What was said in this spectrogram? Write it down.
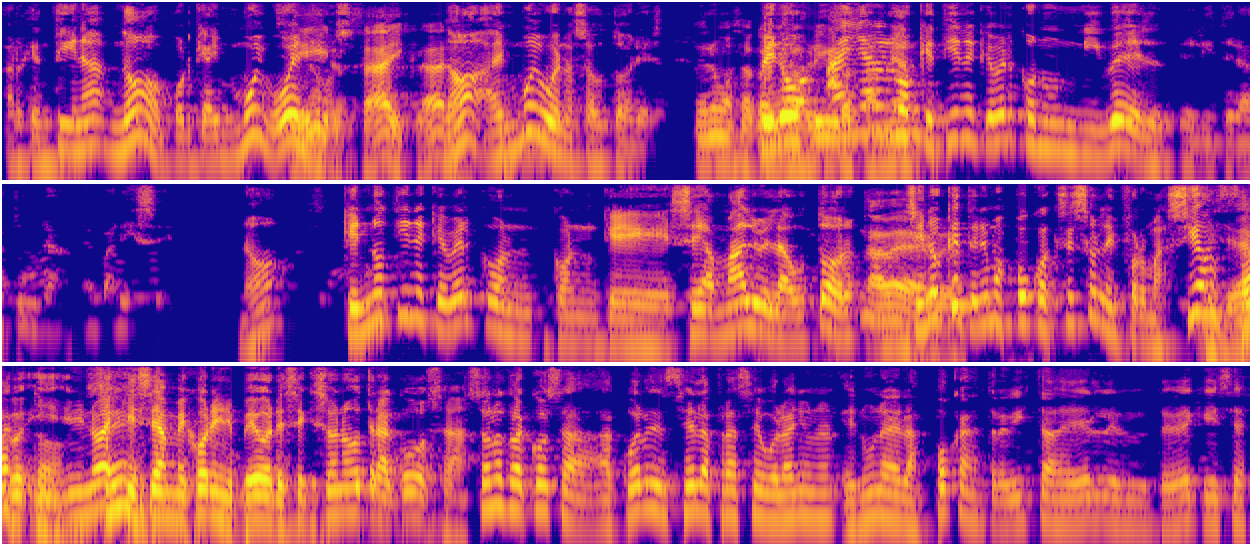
argentina, no, porque hay muy buenos. hay, claro. ¿no? Hay muy buenos autores. Tenemos acá Pero hay algo también. que tiene que ver con un nivel de literatura, me parece. ¿No? Que no tiene que ver con, con que sea malo el autor, ver, sino que tenemos poco acceso a la información. Exacto, y, y no sí. es que sean mejores ni peores, es que son otra cosa. Son otra cosa. Acuérdense la frase de Bolaño en- una de las pocas entrevistas de él en TV que dice,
